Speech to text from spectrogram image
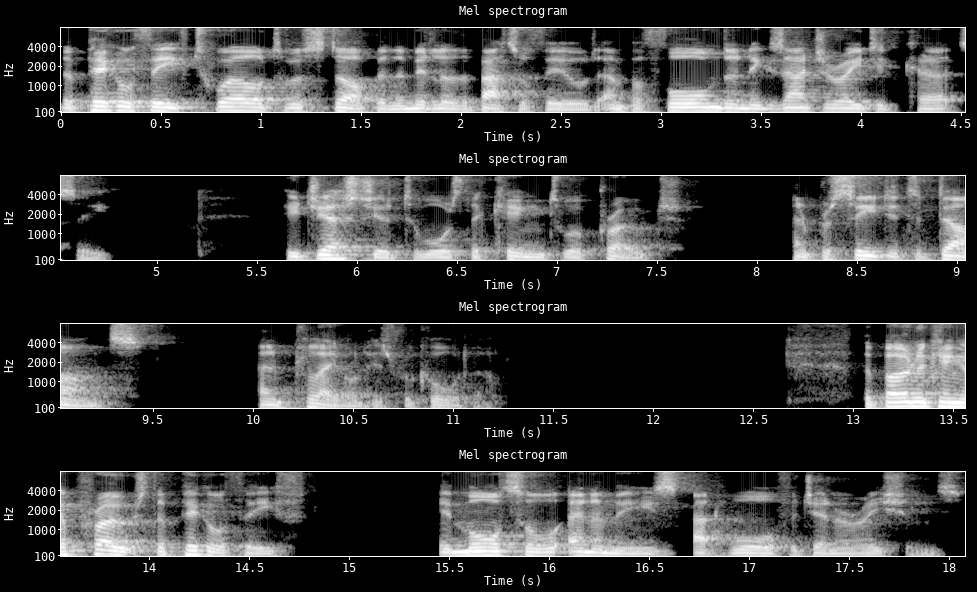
The pickle thief twirled to a stop in the middle of the battlefield and performed an exaggerated curtsy. He gestured towards the king to approach and proceeded to dance and play on his recorder. The Boner King approached the pickle thief, immortal enemies at war for generations.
